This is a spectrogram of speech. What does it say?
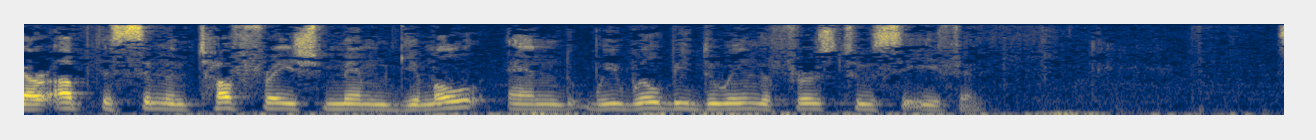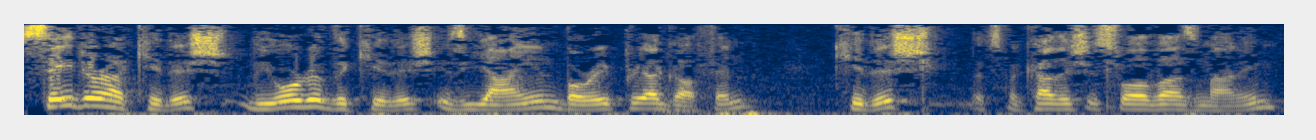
are up to Siman Tofresh Mem Gimel, and we will be doing the first two Seifim. Seder HaKiddush, the order of the Kiddush, is Yayin Borei Priagafen, Kiddush, that's Makadosh Yisrael Vazmanim,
